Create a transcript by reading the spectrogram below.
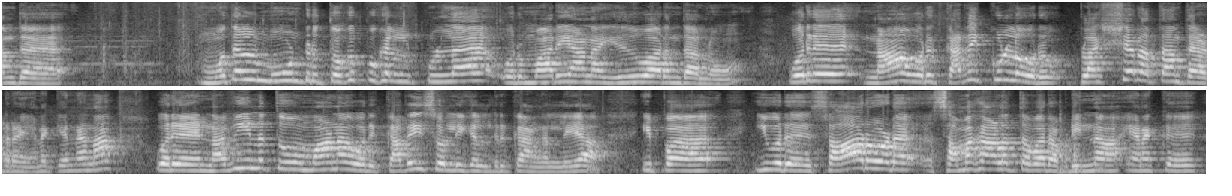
அந்த முதல் மூன்று தொகுப்புகளுக்குள்ள ஒரு மாதிரியான இதுவாக இருந்தாலும் ஒரு நான் ஒரு கதைக்குள்ள ஒரு ப்ளஷரை தான் தேடுறேன். எனக்கு என்னென்னா ஒரு நவீனத்துவமான ஒரு கதை சொல்லிகள் இருக்காங்க இல்லையா? இப்போ இவர் சாரோட சமகாலத்தவர் அப்படின்னா எனக்கு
